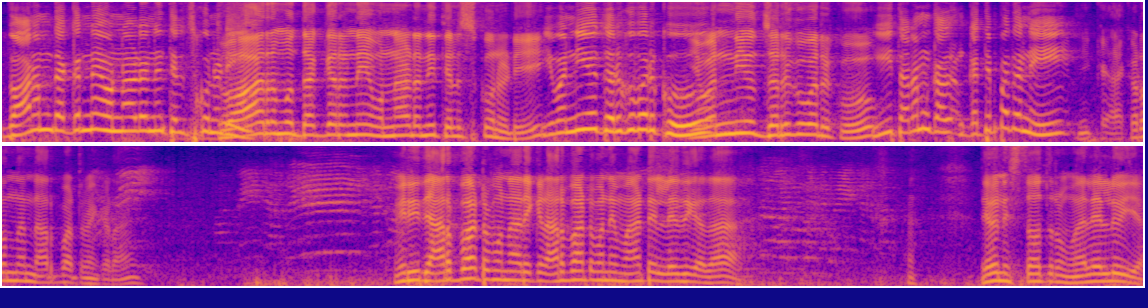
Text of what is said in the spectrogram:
ద్వారం దగ్గరనే ఉన్నాడని తెలుసుకునుడి. ద్వారము దగ్గరనే ఉన్నాడని తెలుసుకొనుడి. ఇవన్నీ జరుగు వరకు ఇవన్నీ జరుగు వరకు ఈ తరం గతింపదని ఎక్కడ ఉందండి ఆర్భాటం ఇక్కడ? మీరు ఇది ఆర్భాటం ఉన్నారు ఇక్కడ ఆర్భాటం అనే మాట లేదు కదా. దేవుని స్తోత్రం అలెల్లుయ్య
